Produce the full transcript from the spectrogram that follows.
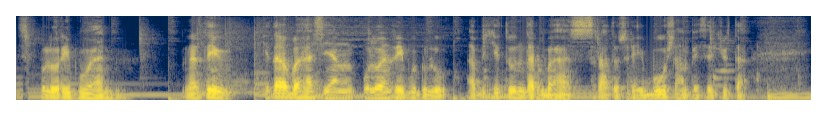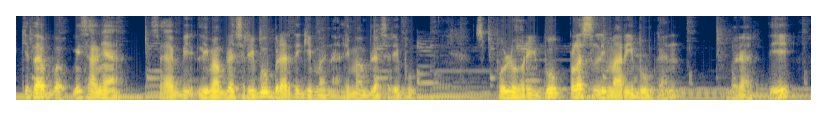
10 ribuan. Berarti kita bahas yang puluhan ribu dulu. Habis itu ntar bahas 100 ribu sampai sejuta. Kita misalnya saya 15 ribu berarti gimana? 15 ribu. 10 ribu plus 5 ribu kan? Berarti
